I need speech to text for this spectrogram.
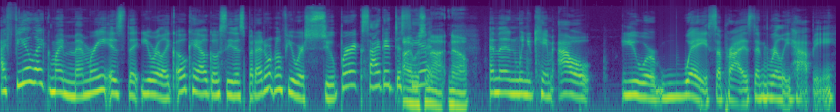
I feel like my memory is that you were like, okay, I'll go see this, but I don't know if you were super excited to see it. I was it. not. No. And then when you came out, you were way surprised and really happy.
